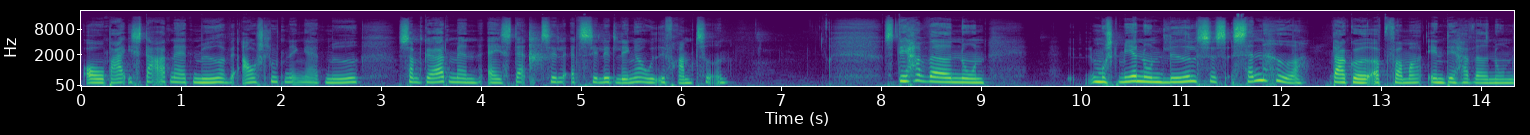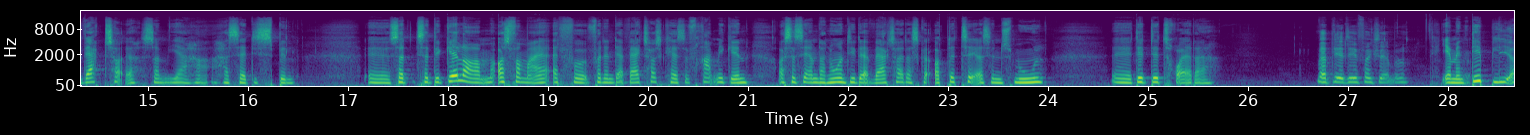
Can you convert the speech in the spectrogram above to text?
og bare i starten af et møde og ved afslutningen af et møde, som gør, at man er i stand til at se lidt længere ud i fremtiden. Så det har været nogle, måske mere nogle ledelses sandheder, der er gået op for mig, end det har været nogle værktøjer, som jeg har, har sat i spil. Øh, så, så det gælder om, også for mig, at få, få den der værktøjskasse frem igen, og så se, om der er nogle af de der værktøjer, der skal opdateres en smule. Øh, det, det tror jeg, der er. Hvad bliver det for eksempel? Jamen det bliver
